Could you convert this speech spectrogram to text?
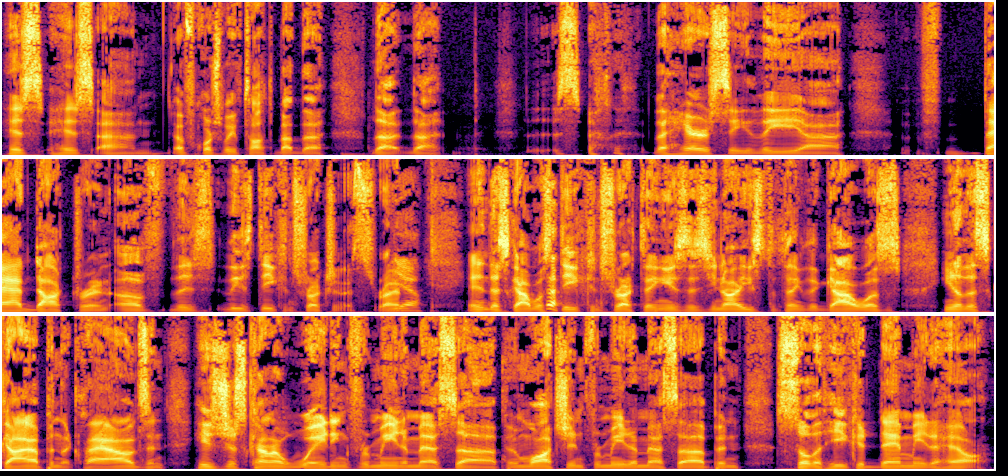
his his. Um, of course, we've talked about the the the the heresy, the uh, bad doctrine of these these deconstructionists, right? Yeah. And this guy was deconstructing. He says, you know, I used to think the guy was, you know, this guy up in the clouds, and he's just kind of waiting for me to mess up and watching for me to mess up, and so that he could damn me to hell.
